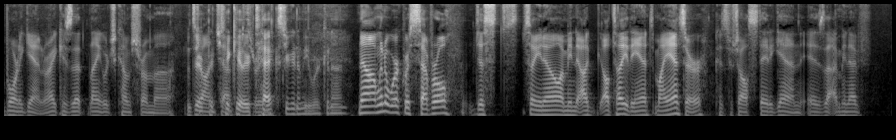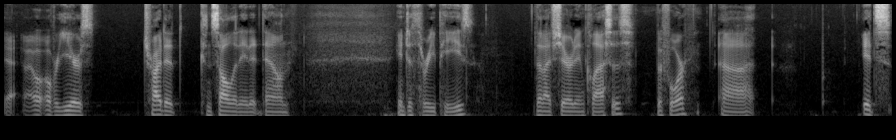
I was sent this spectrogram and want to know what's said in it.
born again, right? Because that language comes from uh, is there John a particular text you're going to be working on? No, I'm going to work with several. Just so you know, I mean, I'll, I'll tell you the answer. My answer, because which I'll state again, is that I mean, I've over years tried to consolidate it down into three P's that I've shared in classes before. Uh, it's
